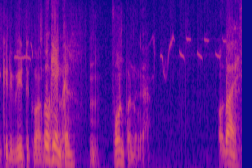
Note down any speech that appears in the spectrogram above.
அடிக்கடி வீட்டுக்கு வாங்க ஓகே அங்கிள் ஃபோன் பண்ணுங்க. பாய்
